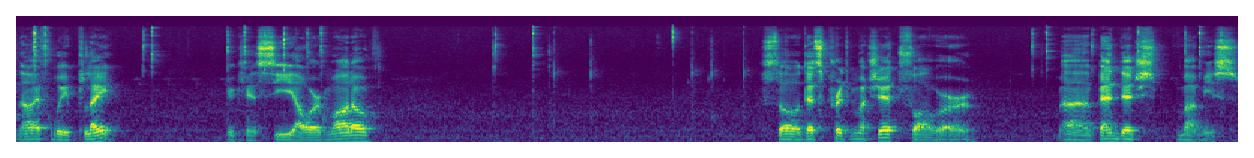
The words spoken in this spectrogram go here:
now if we play, you can see our model. So that's pretty much it for our uh, bandage mummies.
